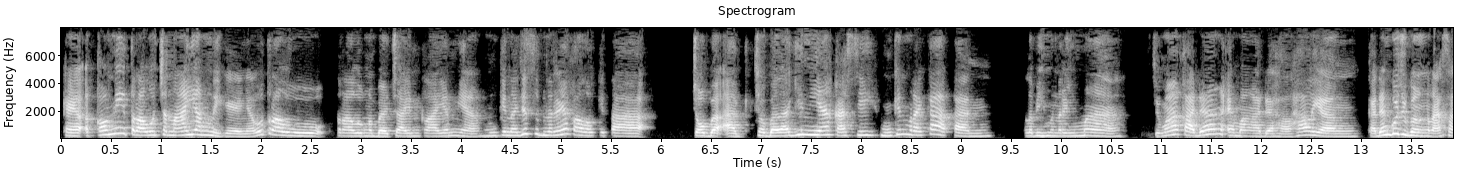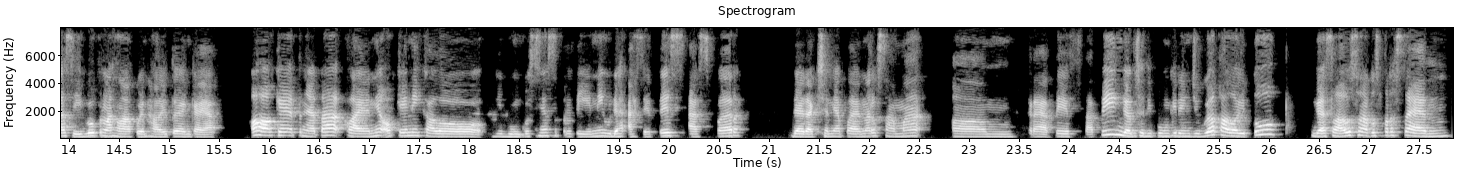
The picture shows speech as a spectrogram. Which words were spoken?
kayak account nih terlalu cenayang nih kayaknya. Lu terlalu terlalu ngebacain kliennya. Mungkin aja sebenarnya kalau kita coba coba lagi nih ya kasih mungkin mereka akan lebih menerima. Cuma kadang emang ada hal-hal yang kadang gue juga ngerasa sih gue pernah ngelakuin hal itu yang kayak oh oke ternyata kliennya oke nih kalau dibungkusnya seperti ini udah as it is as per directionnya planner sama um, kreatif. Tapi nggak bisa dipungkirin juga kalau itu nggak selalu 100%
